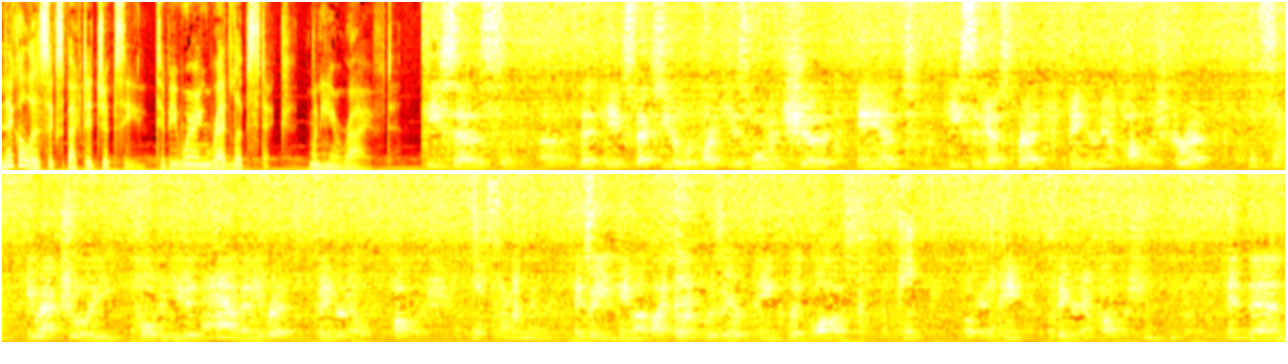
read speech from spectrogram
Nicholas expected Gypsy to be wearing red lipstick when he arrived. He says uh, that he expects you to look like his woman should, and he suggests red fingernail polish, correct? Yes, sir. You actually told him you didn't have any red fingernail polish. Yes, sir. I remember. And so you came up, I think, was it with pink lip gloss? Pink. Okay, pink fingernail polish. And then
